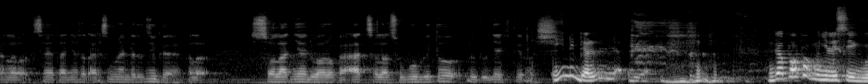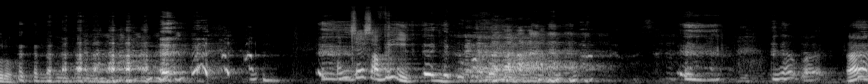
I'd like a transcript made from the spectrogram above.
Kalau saya tanya Ustaz Aris Munandar juga kalau sholatnya dua rakaat sholat subuh gitu duduknya iftirash. Ini dalilnya. Enggak apa-apa menyelisih guru. kan saya sapi. Enggak apa. Hah?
